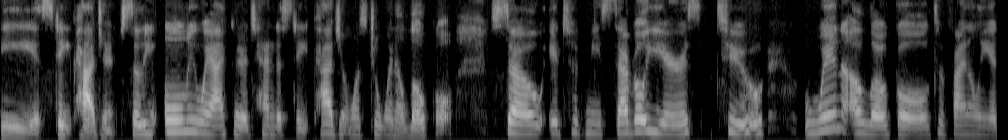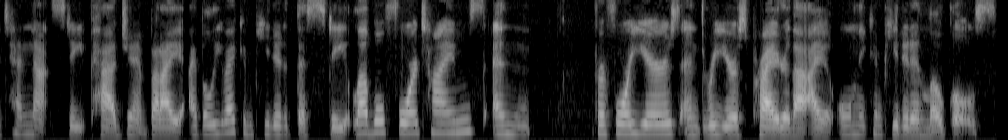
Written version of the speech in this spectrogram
the state pageant. So the only way I could attend a state pageant was to win a local. So it took me several years to win a local to finally attend that state pageant, but I I believe I competed at the state level four times and for 4 years and 3 years prior to that I only competed in locals.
